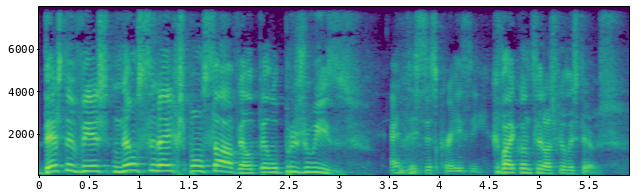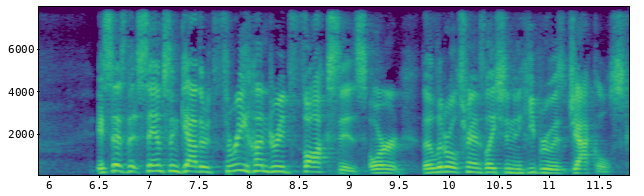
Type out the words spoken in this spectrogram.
Desta vez não serei responsável pelo prejuízo And this is crazy. que vai acontecer aos filisteus. It says that Samson gathered 300 foxes, or the literal translation in Hebrew is jackals.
